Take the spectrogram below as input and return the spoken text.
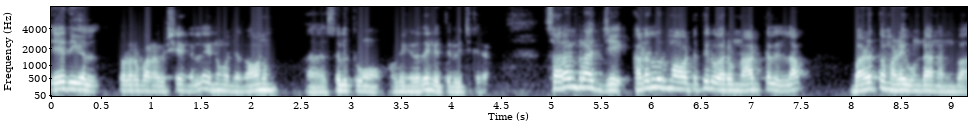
தேதிகள் தொடர்பான விஷயங்களில் இன்னும் கொஞ்சம் கவனம் செலுத்துவோம் அப்படிங்கிறத இங்கே தெரிவிச்சுக்கிறேன். சரண்ராஜ் ஜே கடலூர் மாவட்டத்தில் வரும் நாட்கள் எல்லாம் பலத்த மழை உண்டா நண்பா?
